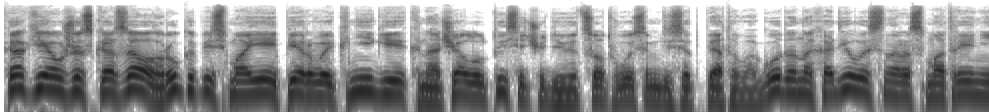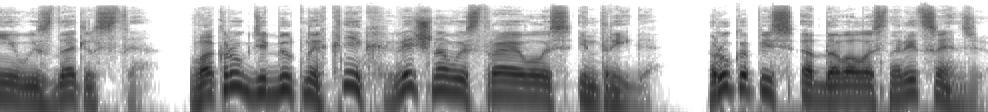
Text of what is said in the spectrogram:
Как я уже сказал, рукопись моей первой книги к началу 1985 года находилась на рассмотрении в издательстве. Вокруг дебютных книг вечно выстраивалась интрига. Рукопись отдавалась на рецензию.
